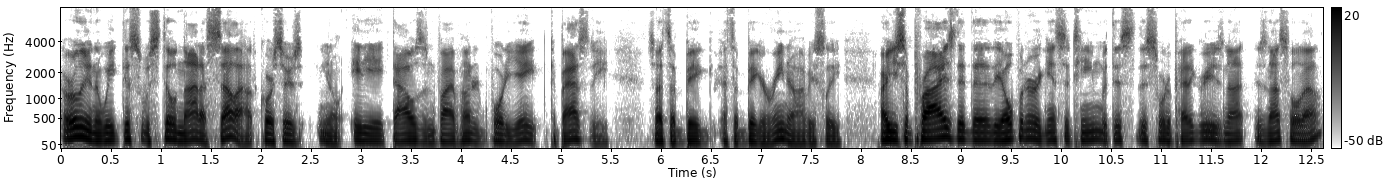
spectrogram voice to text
early in the week this was still not a sellout. Of course, there's you know eighty eight thousand five hundred forty eight capacity, so that's a big that's a big arena. Obviously, are you surprised that the the opener against a team with this this sort of pedigree is not is not sold out?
